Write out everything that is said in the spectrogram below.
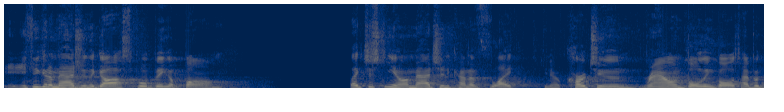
if you can imagine the gospel being a bomb, like just, you know, imagine kind of like, you know, cartoon, round, bowling ball type of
